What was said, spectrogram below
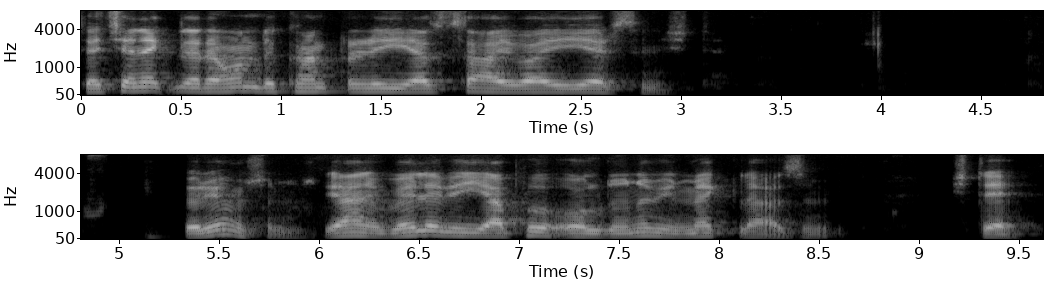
Seçeneklere on the contrary yazsa ayvayı yersin işte. Görüyor musunuz? Yani böyle bir yapı olduğunu bilmek lazım. İşte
